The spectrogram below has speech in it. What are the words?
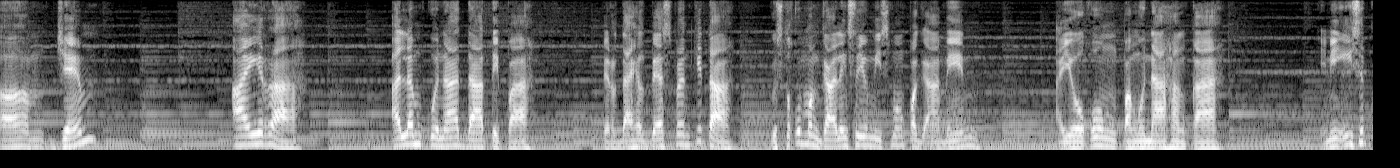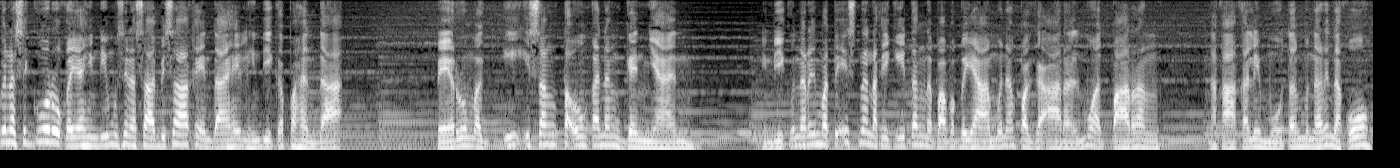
Um, Jem? Ira, alam ko na dati pa. Pero dahil best friend kita, gusto kong manggaling sa iyo mismo ang pag-amin. Ayokong pangunahan ka. Iniisip ko na siguro kaya hindi mo sinasabi sa akin dahil hindi ka pa handa. Pero mag-iisang taong ka ng ganyan. Hindi ko na rin matiis na nakikitang napapabayaan mo ng pag-aaral mo at parang nakakalimutan mo na rin ako.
